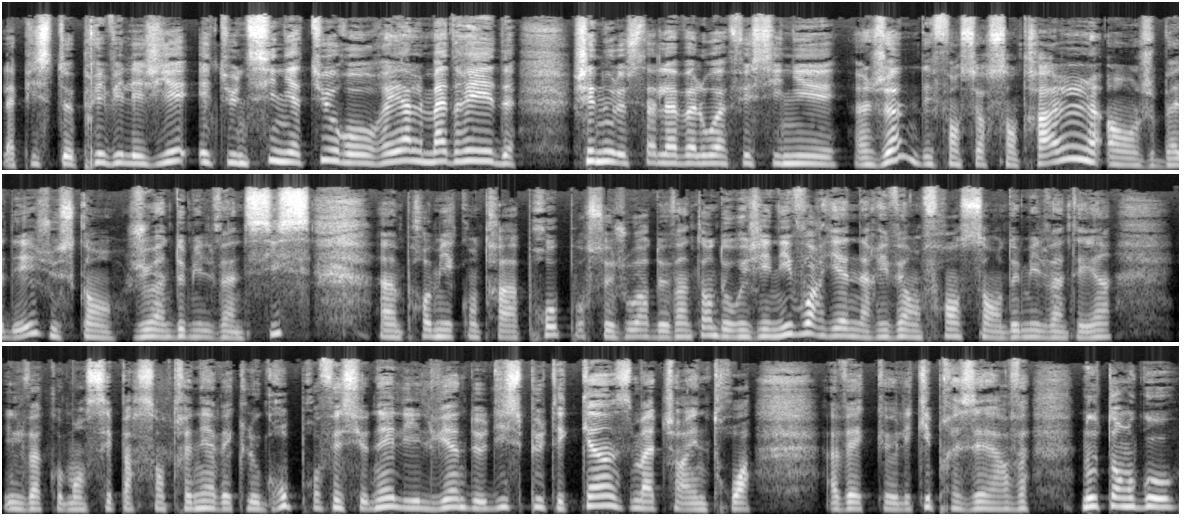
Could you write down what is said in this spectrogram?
La piste privilégiée est une signature au Real Madrid. Chez nous, le Stade Lavallois fait signer un jeune défenseur central, Ange Badé, jusqu'en juin 2026. Un premier contrat pro pour ce joueur de 20 ans d'origine ivoirienne arrivé en France en 2021. Il va commencer par s'entraîner avec le groupe professionnel. Il vient de disputer 15 matchs en N3 avec euh, l'équipe réserve. Nos tangos,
